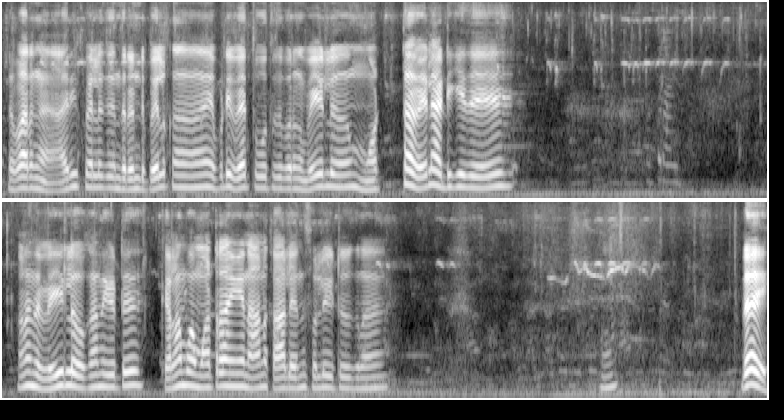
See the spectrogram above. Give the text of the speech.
இதை பாருங்க. அரி பயலுக்கு இந்த ரெண்டு பயலுக்கும் எப்படி வேர்த்து ஊற்றுது பாருங்க. வெயிலும் மொட்டை வெயில் அடிக்குது. ஆனால் இந்த வெயிலில் உட்காந்துக்கிட்டு கிளம்ப மாட்டுறாங்க நானும் காலையிலேருந்து சொல்லிக்கிட்டு இருக்கிறேன். ம்? டேய்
